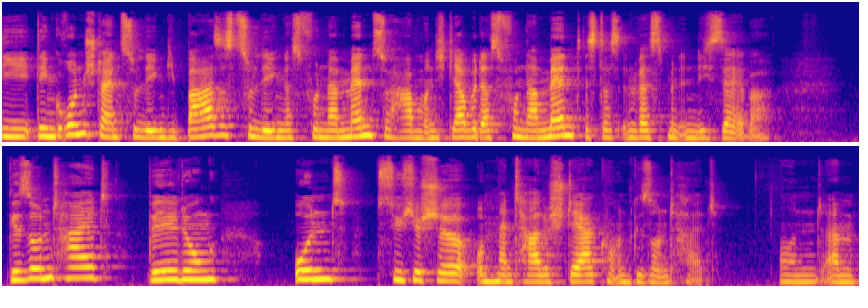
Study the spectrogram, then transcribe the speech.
die, den Grundstein zu legen, die Basis zu legen, das Fundament zu haben. Und ich glaube, das Fundament ist das Investment in dich selber. Gesundheit, Bildung und psychische und mentale Stärke und Gesundheit. Und ähm,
